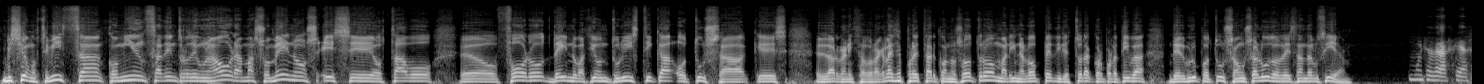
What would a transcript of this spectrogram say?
visión optimista, comienza dentro de una hora más o menos ese octavo eh, foro de innovación turística OTUSA, que es la organizadora. Gracias por estar con nosotros, Marina López, directora corporativa del Grupo TUSA. Un saludo desde Andalucía. Muchas gracias.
